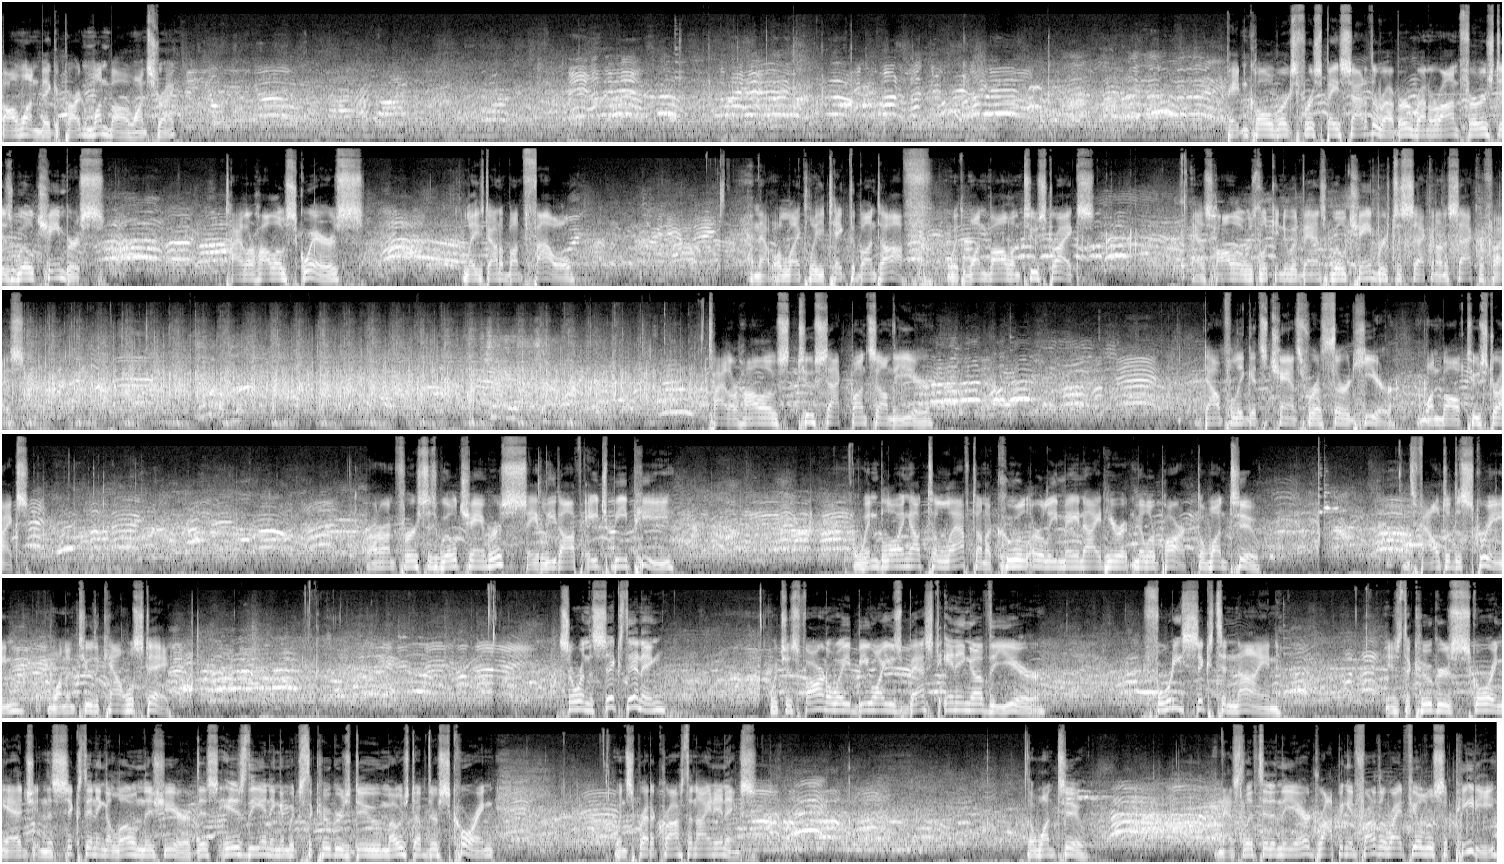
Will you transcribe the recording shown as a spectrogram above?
Ball one, beg your pardon. One ball, one strike. Peyton Cole works first base side of the rubber. Runner on first is Will Chambers. Tyler Hollow squares, lays down a bunt foul, and that will likely take the bunt off with one ball and two strikes as Hollow is looking to advance Will Chambers to second on a sacrifice. Tyler Hollow's two sack bunts on the year. Doubtfully gets a chance for a third here. One ball, two strikes. Runner on first is Will Chambers, a leadoff HBP. Wind blowing out to left on a cool early May night here at Miller Park. The 1 2. It's foul to the screen. 1 and 2, the count will stay. So we're in the sixth inning, which is far and away BYU's best inning of the year. 46 to 9 is the Cougars' scoring edge in the sixth inning alone this year. This is the inning in which the Cougars do most of their scoring when spread across the nine innings. The 1 2. And that's lifted in the air, dropping in front of the right fielder Sapedi.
